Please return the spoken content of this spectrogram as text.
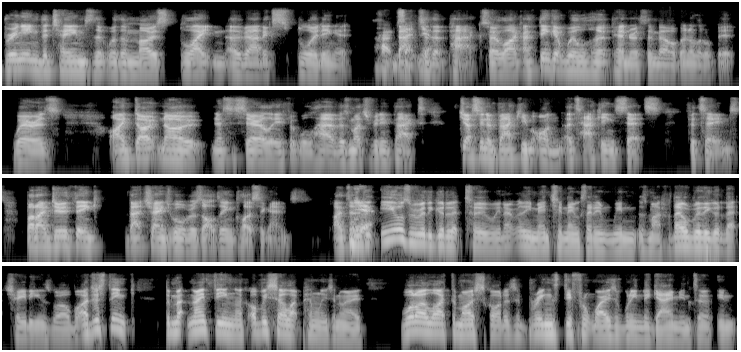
bringing the teams that were the most blatant about exploiting it back to yeah. the pack. So like I think it will hurt Penrith and Melbourne a little bit, whereas I don't know necessarily if it will have as much of an impact just in a vacuum on attacking sets for teams. But I do think that change will result in closer games. I think Yeah. The Eels were really good at it too. We don't really mention them because they didn't win as much, but they were really good at that cheating as well. But I just think the main thing, like obviously I like penalties anyway. What I like the most, Scott, is it brings different ways of winning the game into in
